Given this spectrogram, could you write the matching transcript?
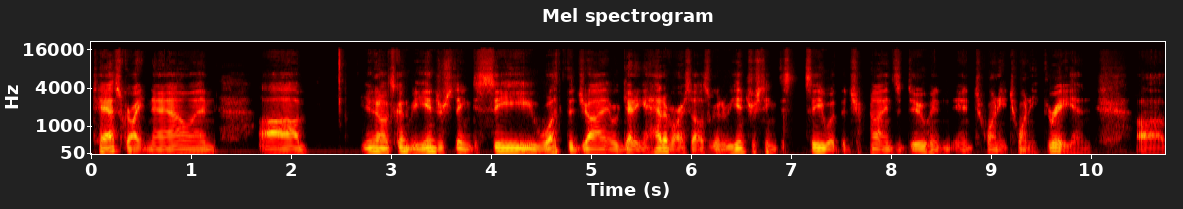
task right now. And um, you know, it's going to be interesting to see what the Giants. We're getting ahead of ourselves. It's going to be interesting to see what the Giants do in in 2023. And uh,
